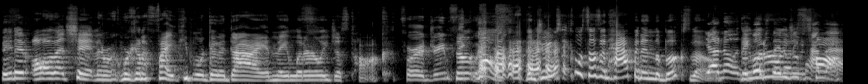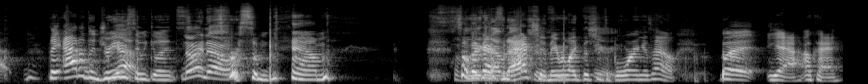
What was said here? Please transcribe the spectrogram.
they did all that shit and they're like, we're gonna fight, people are gonna die, and they literally just talk. For a dream sequence. no, the dream sequence doesn't happen in the books though. Yeah, no, the they books, they literally don't just talk. They added the dream Yeah. sequence. No, I know. for some damn. So, we they got some an action. They were like, "This shit's boring as hell." But yeah, okay.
